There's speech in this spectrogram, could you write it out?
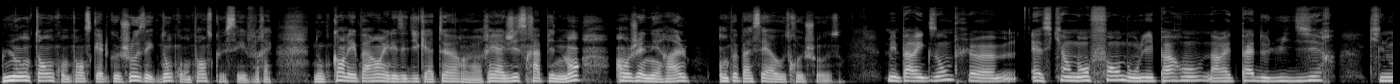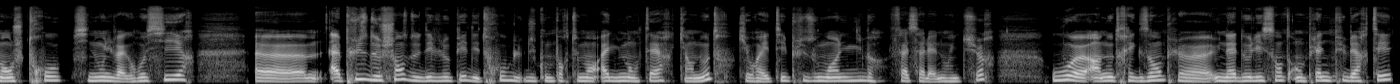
longtemps qu'on pense quelque chose et donc on pense que c'est vrai. Donc quand les parents et les éducateurs euh, réagissent rapidement, en général, on peut passer à autre chose. Mais par exemple, est-ce qu'un enfant dont les parents n'arrêtent pas de lui dire qu'il mange trop, sinon il va grossir, euh, a plus de chances de développer des troubles du comportement alimentaire qu'un autre, qui aura été plus ou moins libre face à la nourriture Ou un autre exemple, une adolescente en pleine puberté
